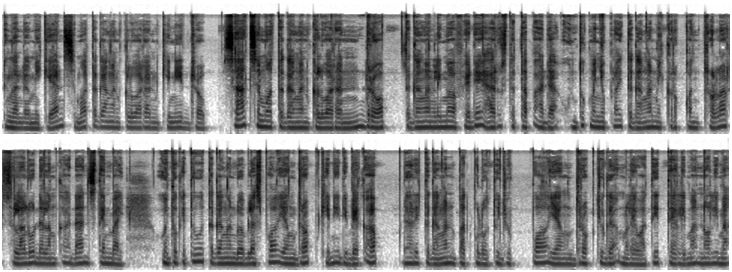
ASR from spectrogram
Dengan demikian, semua tegangan keluaran kini drop. Saat semua tegangan keluaran drop, Tegangan 5 VD harus tetap ada untuk menyuplai tegangan mikrokontroler selalu dalam keadaan standby. Untuk itu, tegangan 12 volt yang drop kini di backup dari tegangan 47 volt yang drop juga melewati T505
